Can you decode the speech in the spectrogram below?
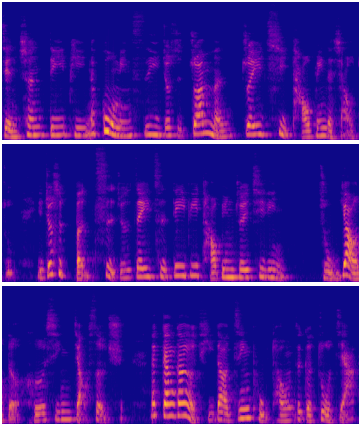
简称 DP。那顾名思义，就是专门追弃逃兵的小组，也就是本次就是这一次第一批逃兵追弃令主要的核心角色群。那刚刚有提到金普通这个作家，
